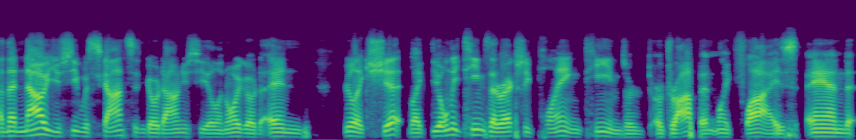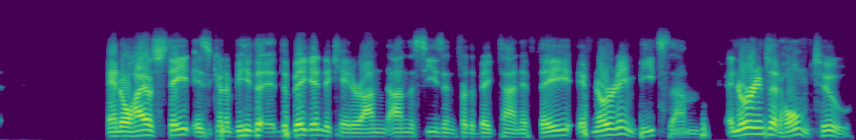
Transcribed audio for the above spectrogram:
and then now you see Wisconsin go down, you see Illinois go down, and you're like, shit, like the only teams that are actually playing teams are, are dropping like flies. And and Ohio State is going to be the, the big indicator on on the season for the Big Ten. If they if Notre Dame beats them, and Notre Dame's at home too,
